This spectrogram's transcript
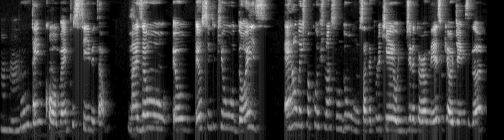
Uhum. Não tem como, é impossível e tal. Mas eu, eu, eu sinto que o 2 é realmente uma continuação do 1, um, sabe? Porque o diretor é o mesmo, que é o James Gunn.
